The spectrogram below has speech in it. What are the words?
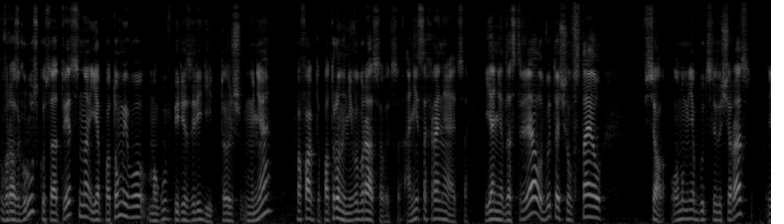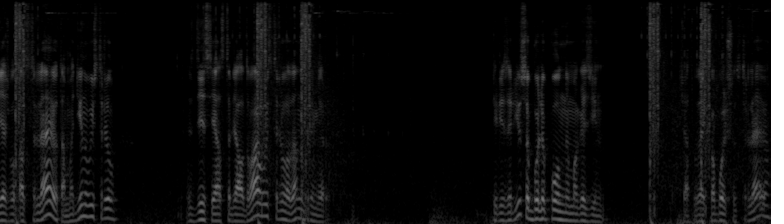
в разгрузку, соответственно, я потом его могу перезарядить. То есть у меня по факту патроны не выбрасываются, они сохраняются. Я не дострелял, вытащил, вставил, все. Он у меня будет в следующий раз. Я вот отстреляю, там один выстрел. Здесь я отстрелял два выстрела, да, например. Перезарядился более полный магазин. Сейчас туда их побольше стреляю.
